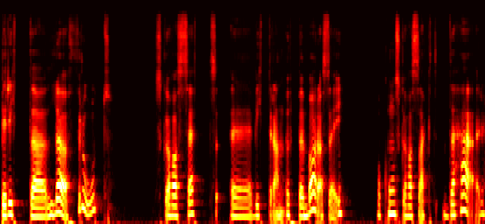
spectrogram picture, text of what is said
Britta Löfrot ska ha sett eh, vittran uppenbara sig och hon ska ha sagt det här.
